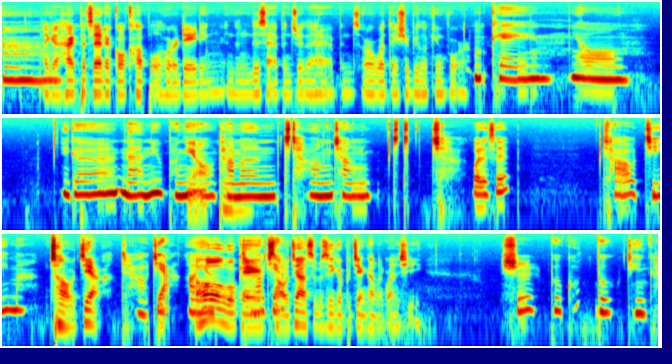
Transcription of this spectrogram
嗯、 like a hypothetical couple who are dating and then this happens or that happens or what they should be looking for OK，有一个男女朋友，他们常常吵 ，What is it？吵架吗？吵架吵架啊，哦、呀 OK 吵架吵架是不是一个不健康的关系是不过不健康。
